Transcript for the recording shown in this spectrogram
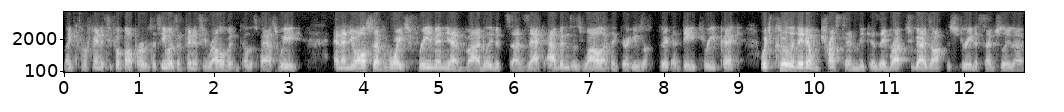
like for fantasy football purposes, he wasn't fantasy relevant until this past week. And then you also have Royce Freeman. You have, uh, I believe it's uh, Zach Evans as well. I think there he was a, a day three pick, which clearly they don't trust him because they brought two guys off the street essentially to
